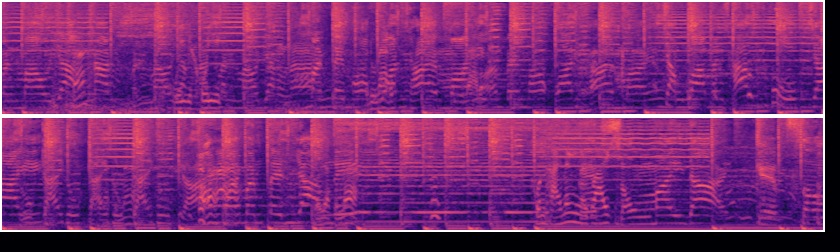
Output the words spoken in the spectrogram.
มันเมาอย่างนั้นมันเมาคุยอีกคุยอีกมันเมาอย่างนั้นมันเป็นเพราะควันใช่ไห ทรง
